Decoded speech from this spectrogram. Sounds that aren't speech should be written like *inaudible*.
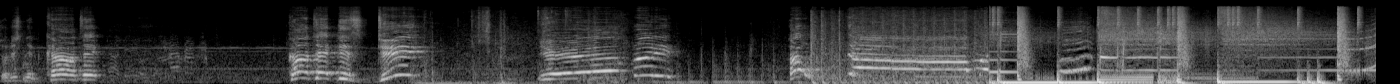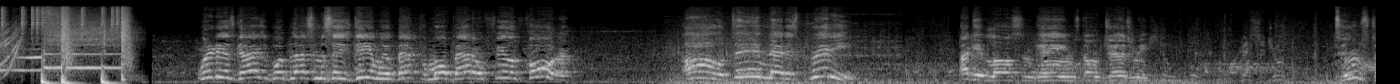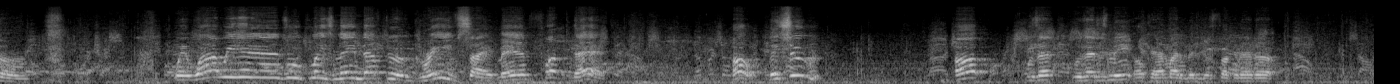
Show this nigga contact. Contact this dick. Yeah, buddy. Oh. Ah, What it is, guys? Your boy Blastphamous HD, and we're back for more Battlefield 4. Oh, damn, that is pretty. I get lost in games, don't judge me. Tombstone? Wait, why are we heading into a place named after a grave site, man? Fuck that. Oh, they shooting! Up! Was that was that just me? Okay, I might have been just fucking that up.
